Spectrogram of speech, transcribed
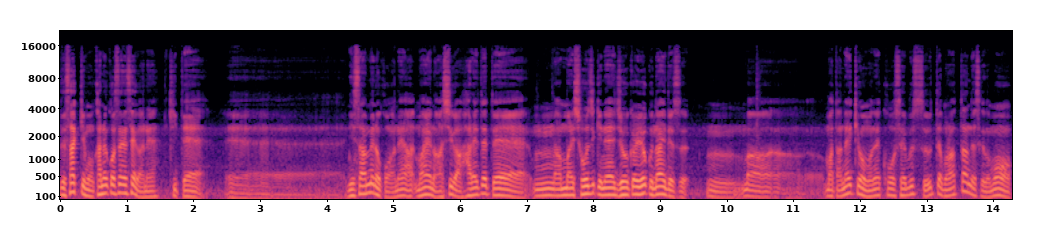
でさっきも金子先生がね来て、えー、23目の子はね前の足が腫れててうんあんまり正直ね状況良くないです、うん、まあまたね今日もね抗生物質打ってもらったんですけども、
